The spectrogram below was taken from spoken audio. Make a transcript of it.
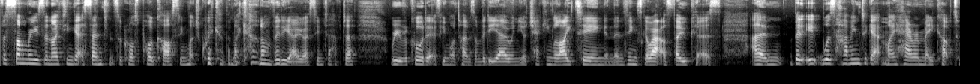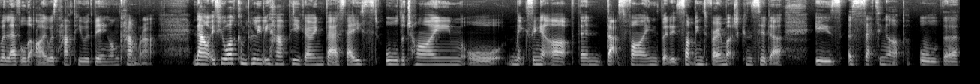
for some reason I can get a sentence across podcasting much quicker than I can on video. I seem to have to re record it a few more times on video and you're checking lighting and then things go out of focus. Um, but it was having to get my hair and makeup to a level that I was happy with being on camera. Now, if you are completely happy going barefaced all the time or mixing it up, then that's fine. But it's something to very much consider is setting up all the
